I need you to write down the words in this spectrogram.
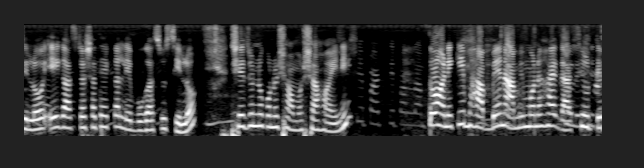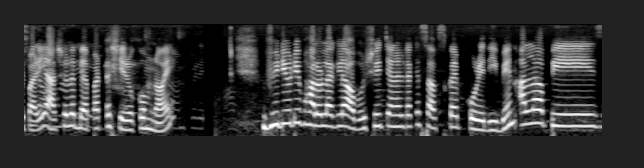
ছিল। এই গাছটার সাথে একটা লেবু গাছও ছিল। সেজন্য কোনো সমস্যা হয়নি। তো অনেকেই ভাববেন আমি মনে হয় গাছে উঠতে পারি। আসলে ব্যাপারটা সেরকম নয়। ভিডিওটি ভালো লাগলে অবশ্যই চ্যানেলটাকে সাবস্ক্রাইব করে দিবেন। আল্লাহ হাফিজ।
